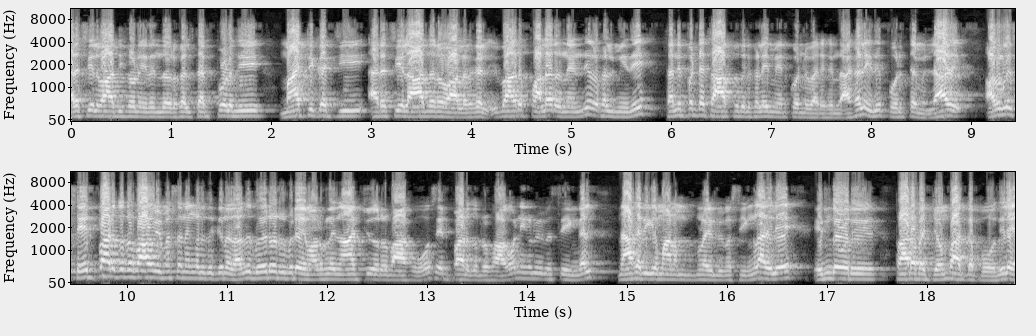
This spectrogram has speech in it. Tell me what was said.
அரசியல்வாதிகளுடன் இருந்தவர்கள் தற்பொழுது மாற்றுக் கட்சி அரசியல் ஆதரவாளர்கள் இவ்வாறு பலர் இணைந்து இவர்கள் மீது தனிப்பட்ட தாக்குதல்களை மேற்கொண்டு வருகின்றார்கள். இது பொருத்தமில்லாது. அவர்கள் செயற்பாடு தொடர்பாக விமர்சனங்கள் இருக்கிறது. அது வேறொரு விடயம். அவர்களின் ஆட்சி தொடர்பாகவோ செயற்பாடு தொடர்பாகவோ நீங்கள் விமர்சியுங்கள். நாகரிகமான முறையில் விமர்சியுங்கள். அதிலே எந்த ஒரு பாரபட்சமும் பார்க்க போவதில்லை.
